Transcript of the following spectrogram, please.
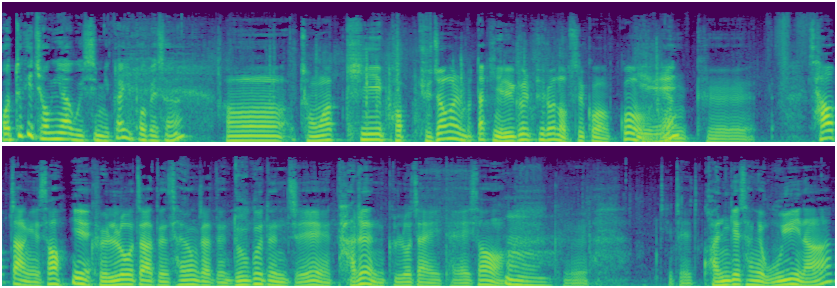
어떻게 정의하고 있습니까? 이 법에서는? 어, 정확히 법 규정을 뭐 딱히 읽을 필요는 없을 것 같고, 예. 그냥 그 사업장에서 예. 근로자든 사용자든 누구든지 다른 근로자에 대해서 음. 그 이제 관계상의 우위나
